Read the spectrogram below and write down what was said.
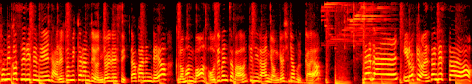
토미카 시리즈는 다른 토미카랑도 연결될 수 있다고 하는데요. 그럼 한번 어드벤처 마운틴이랑 연결시켜 볼까요? 짜잔! 이렇게 완성됐어요.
